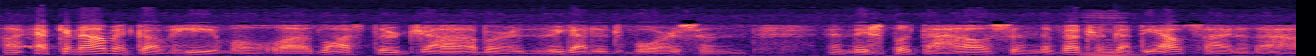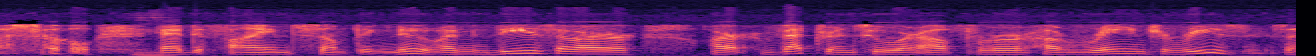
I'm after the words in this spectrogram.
uh, economic upheaval, uh, lost their job, or they got a divorce and and they split the house, and the veteran got the outside of the house, so had to find something new. I mean, these are are veterans who are out for a range of reasons. Uh,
